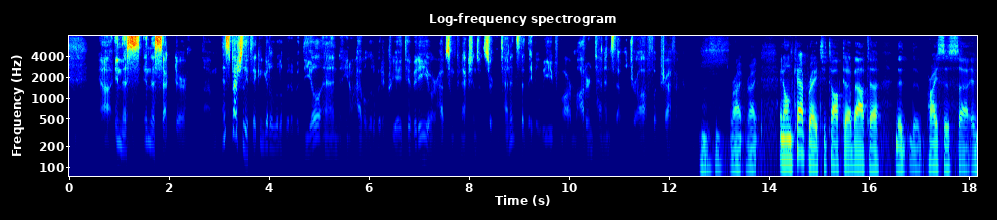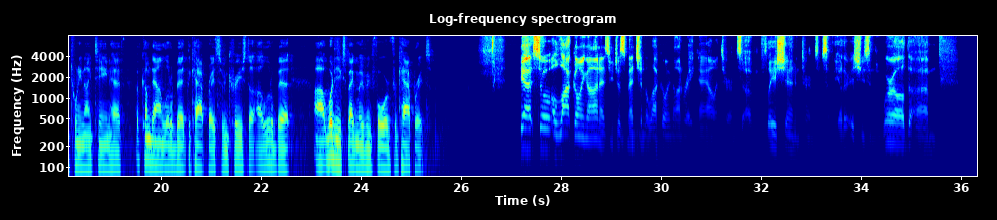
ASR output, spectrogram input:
uh, in this in this sector, um, especially if they can get a little bit of a deal and you know have a little bit of creativity or have some connections with certain tenants that they believe are modern tenants that will draw foot traffic. Mm-hmm. Right, right. And on cap rates, you talked about uh, the the prices uh, in 2019 have have come down a little bit. The cap rates have increased a, a little bit. Uh, what do you expect moving forward for cap rates? Yeah, so a lot going on, as you just mentioned, a lot going on right now in terms of inflation, in terms of some of the other issues in the world. Um,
